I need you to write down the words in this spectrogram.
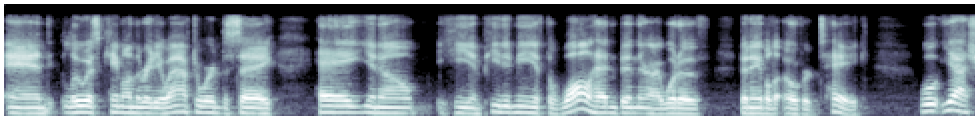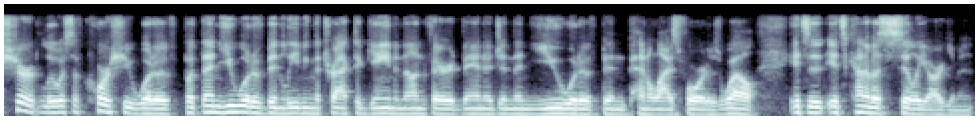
And Lewis came on the radio afterward to say, "Hey, you know, he impeded me. If the wall hadn't been there, I would have been able to overtake." Well, yeah, sure, Lewis, of course you would have, but then you would have been leaving the track to gain an unfair advantage and then you would have been penalized for it as well. It's a it's kind of a silly argument.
